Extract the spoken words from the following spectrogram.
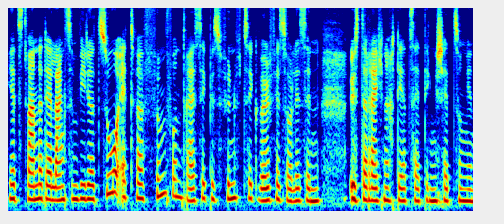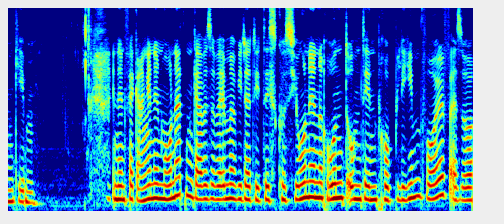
Jetzt wandert er langsam wieder zu. Etwa 35 bis 50 Wölfe soll es in Österreich nach derzeitigen Schätzungen geben. In den vergangenen Monaten gab es aber immer wieder die Diskussionen rund um den Problemwolf, also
